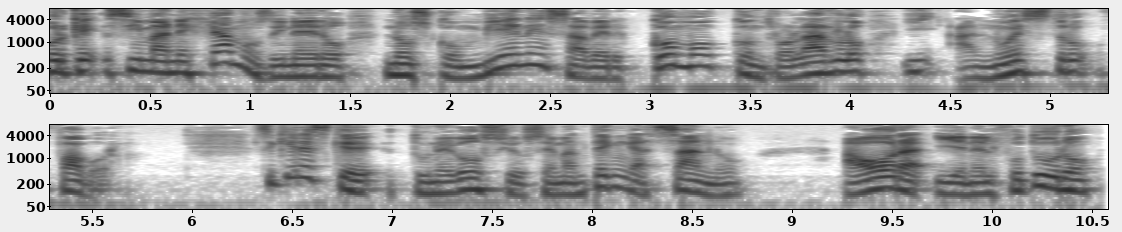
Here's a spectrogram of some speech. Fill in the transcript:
porque si manejamos dinero nos conviene saber cómo controlarlo y a nuestro favor. Si quieres que tu negocio se mantenga sano, ahora y en el futuro,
